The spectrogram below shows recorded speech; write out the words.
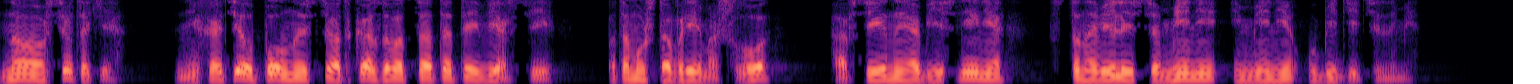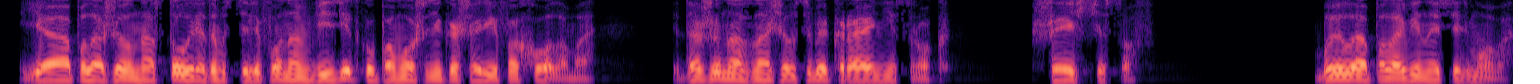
Но все-таки не хотел полностью отказываться от этой версии, потому что время шло, а все иные объяснения становились все менее и менее убедительными. Я положил на стол рядом с телефоном визитку помощника шерифа Холлома и даже назначил себе крайний срок — шесть часов. Было половина седьмого,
